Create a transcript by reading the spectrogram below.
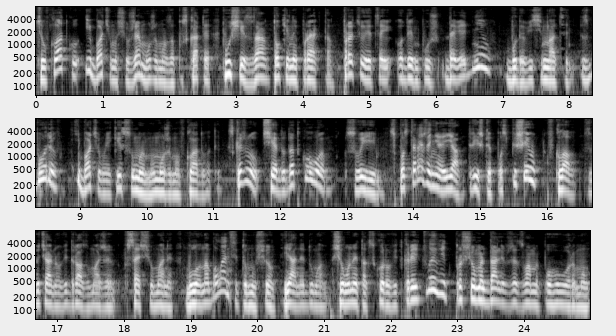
цю вкладку і бачимо, що вже можемо запускати пуші за токени проекта. Працює цей один пуш 9 днів. Буде 18 зборів, і бачимо, які суми ми можемо вкладувати. Скажу ще додатково свої спостереження. Я трішки поспішив, вклав, звичайно, відразу майже все, що в мене було на балансі, тому що я не думав, що вони так скоро відкриють вивід, про що ми далі вже з вами поговоримо.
